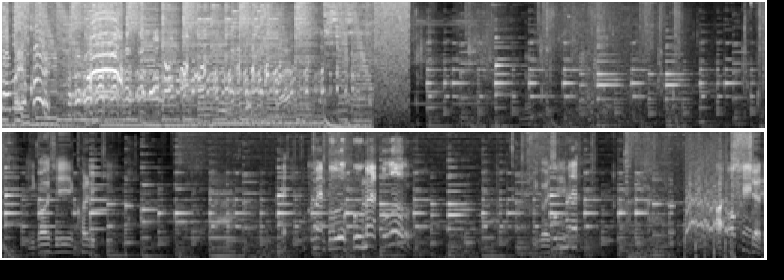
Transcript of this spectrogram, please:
W 쿨 이것이 퀄리티 블루 블루 이것이 푸메 아 오케이. 쉣.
